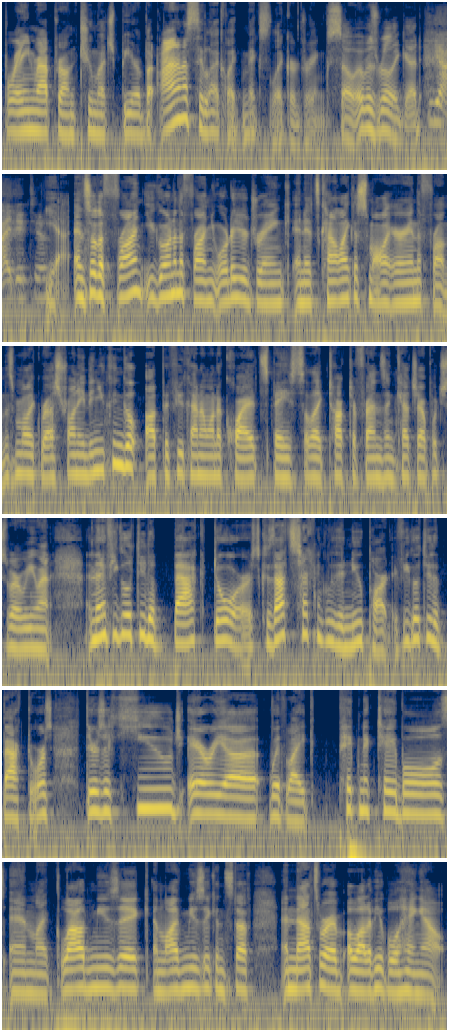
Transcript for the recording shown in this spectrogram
brain wrapped around too much beer. But I honestly like like mixed liquor drinks. So it was really good. Yeah, I do too. Yeah, and so the front, you go into the front, you order your drink, and it's kind of like a smaller area in the front. More like restauranty. Then you can go up if you kind of want a quiet space to like talk to friends and catch up, which is where we went. And then if you go through the back doors, because that's technically the new part. If you go through the back doors, there's a huge area with like picnic tables and like loud music and live music and stuff and that's where a lot of people hang out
